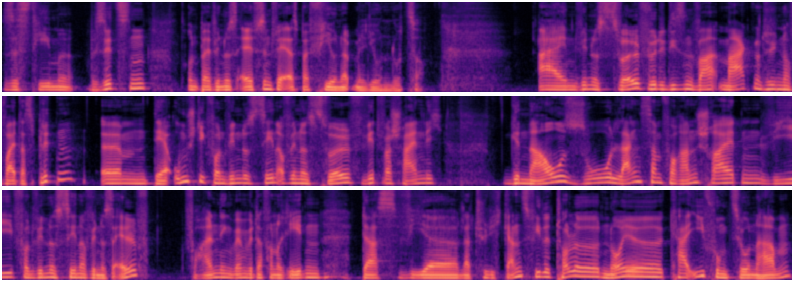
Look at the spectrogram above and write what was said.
Systeme besitzen und bei Windows 11 sind wir erst bei 400 Millionen Nutzer. Ein Windows 12 würde diesen Markt natürlich noch weiter splitten. Ähm, der Umstieg von Windows 10 auf Windows 12 wird wahrscheinlich genauso langsam voranschreiten wie von Windows 10 auf Windows 11. Vor allen Dingen, wenn wir davon reden, dass wir natürlich ganz viele tolle neue KI-Funktionen haben,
